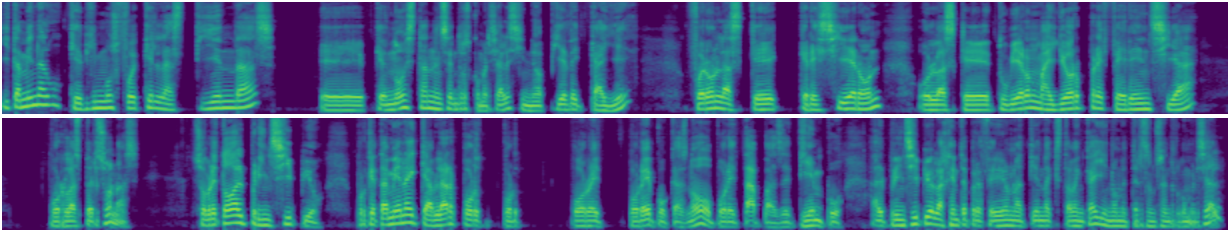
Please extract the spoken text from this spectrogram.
Y también algo que vimos fue que las tiendas eh, que no están en centros comerciales, sino a pie de calle, fueron las que crecieron o las que tuvieron mayor preferencia por las personas. Sobre todo al principio, porque también hay que hablar por, por, por, por épocas, ¿no? O por etapas de tiempo. Al principio la gente prefería una tienda que estaba en calle y no meterse en un centro comercial,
